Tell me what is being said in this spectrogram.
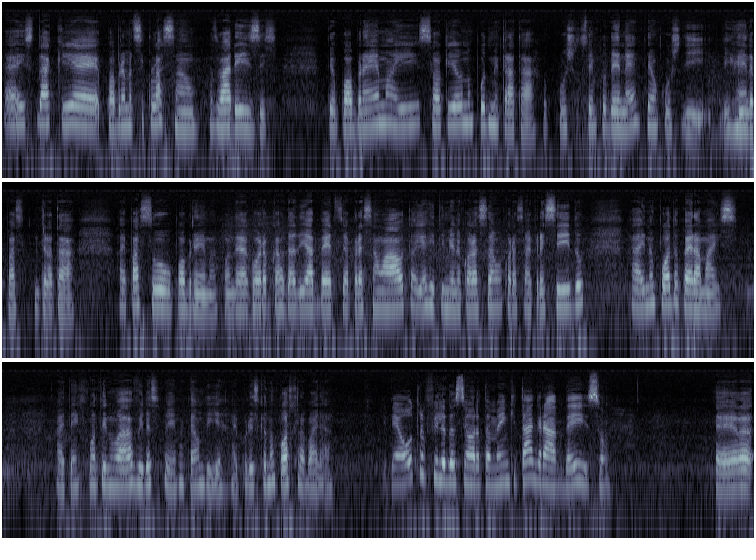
É, isso daqui é problema de circulação, as varizes deu problema e só que eu não pude me tratar. O custo sem poder, né? Tem um custo de, de renda para me tratar. Aí passou o problema. Quando é agora por causa da diabetes e a pressão alta e a arritmia no coração, o coração é crescido, aí não pode operar mais. Aí tem que continuar a vida assim mesmo, até um dia. É por isso que eu não posso trabalhar. E tem a outra filha da senhora também que está grávida, é isso? Ela,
